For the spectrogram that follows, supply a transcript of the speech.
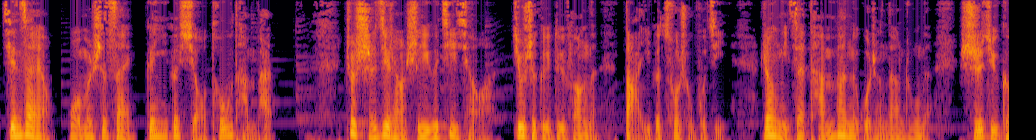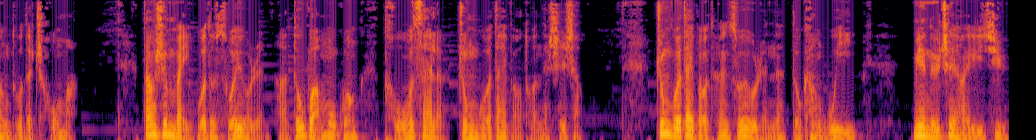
现在啊，我们是在跟一个小偷谈判。”这实际上是一个技巧啊，就是给对方呢打一个措手不及，让你在谈判的过程当中呢失去更多的筹码。当时，美国的所有人啊，都把目光投在了中国代表团的身上。中国代表团所有人呢，都看无疑。面对这样一句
